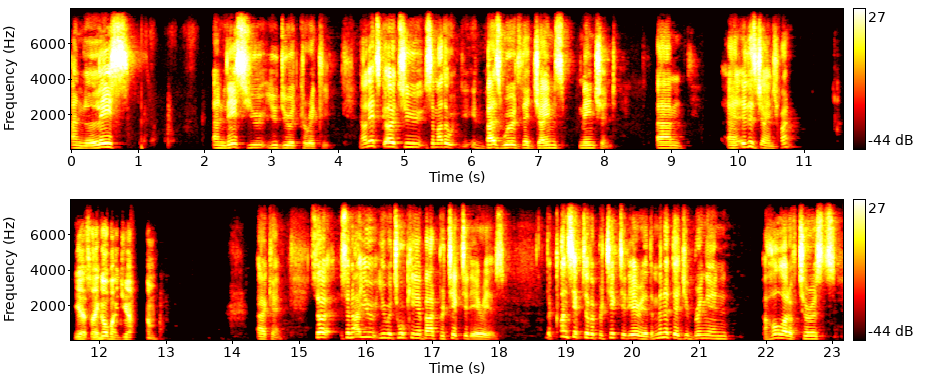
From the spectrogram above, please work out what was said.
unless unless you you do it correctly. Now let's go to some other buzzwords that James mentioned. Um, uh, it is James, right? Yes, I go by Jim. Okay. So, so now you, you were talking about protected areas. The concept of a protected area, the minute that you bring in a whole lot of tourists,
